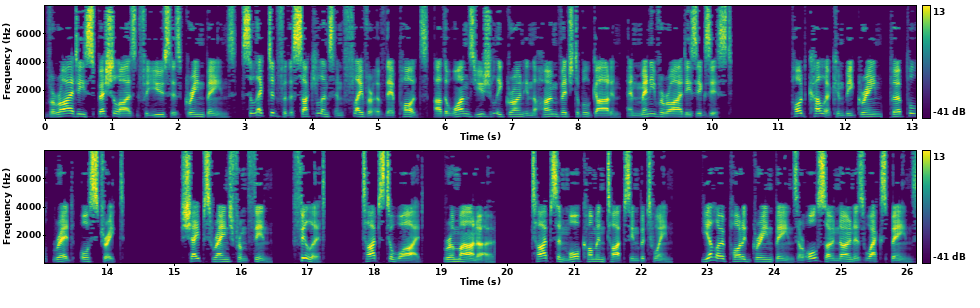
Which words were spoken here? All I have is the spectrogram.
Varieties specialized for use as green beans, selected for the succulence and flavor of their pods, are the ones usually grown in the home vegetable garden, and many varieties exist. Pod color can be green, purple, red, or streaked. Shapes range from thin, fillet types to wide, Romano types and more common types in between. Yellow potted green beans are also known as wax beans.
